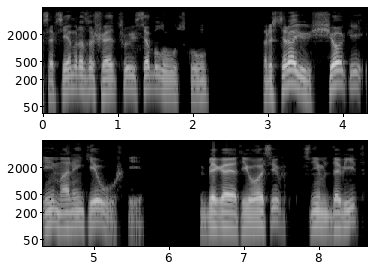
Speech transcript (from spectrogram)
совсем разошедшуюся блузку, растираю щеки и маленькие ушки. Вбегает Иосиф, с ним Давид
